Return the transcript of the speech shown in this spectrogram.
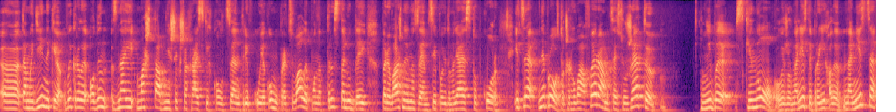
е, та медійники викрили один з наймасштабніших шахрайських кол-центрів, у якому працювали понад 300 людей, переважно іноземці. Повідомляє Стопкор. І це не просто чергова афера. Це сюжет. Ніби з кіно, коли журналісти приїхали на місце,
